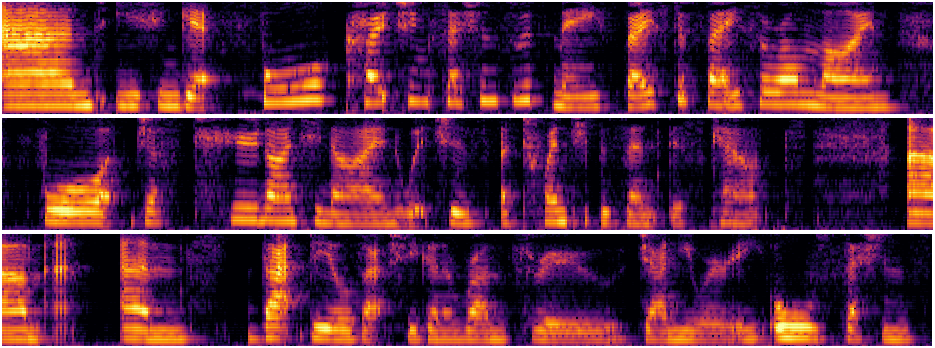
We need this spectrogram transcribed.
And you can get four coaching sessions with me, face to face or online, for just $2.99, which is a 20% discount. Um, and that deal's actually going to run through January, all sessions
